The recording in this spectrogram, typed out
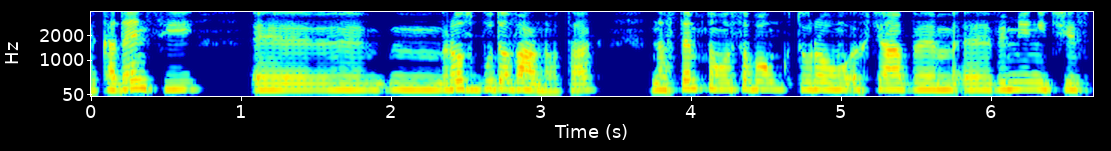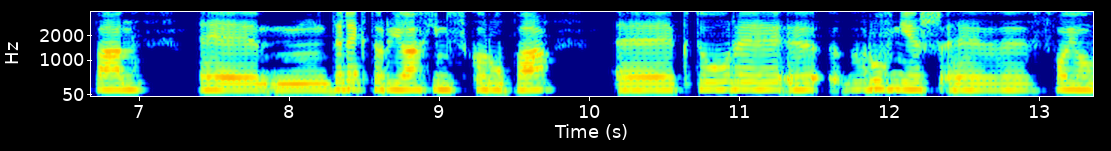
y, kadencji y, mm, rozbudowano, tak? Następną osobą, którą chciałabym y, wymienić jest pan dyrektor Joachim Skorupa, który również swoją,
